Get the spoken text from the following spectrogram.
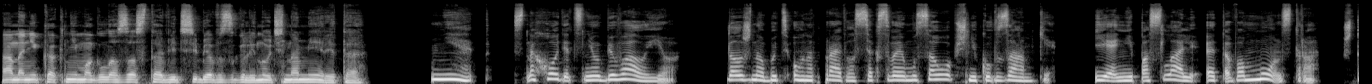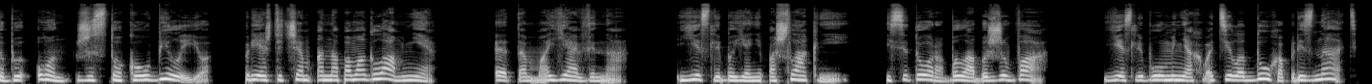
Она никак не могла заставить себя взглянуть на Мерита. «Нет, снаходец не убивал ее. Должно быть, он отправился к своему сообщнику в замке, и они послали этого монстра, чтобы он жестоко убил ее, прежде чем она помогла мне. Это моя вина. Если бы я не пошла к ней, Исидора была бы жива. Если бы у меня хватило духа признать,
